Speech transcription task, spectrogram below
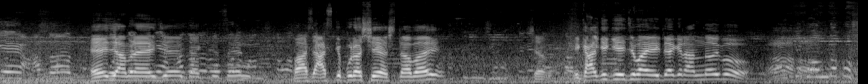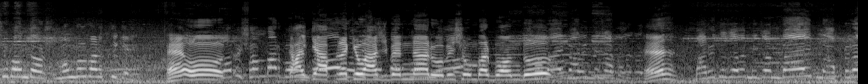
যে হাজার এই যে আমরা এই যে দেখতেছেন বাস আজকে পুরো শেষ না ভাই? চলো। এই কালকে গিয়েছে ভাই এইটাকে রান্না হইব? বন্ধ পশু বন্ধ মঙ্গলবার থেকে হ্যাঁ ও রবি সোমবার বন্ধ, কালকে আপনারা কেউ আসবেন না রবি সোমবার বন্ধ। হ্যাঁ? বাড়িতে যাবে মিজান ভাই আপনারা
